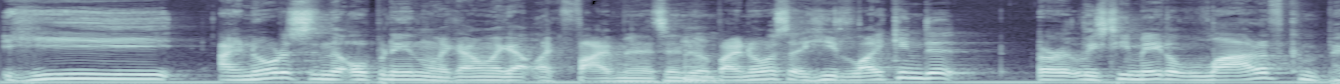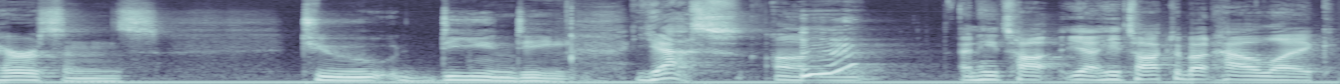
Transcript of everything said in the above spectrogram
he, I noticed in the opening, like I only got like five minutes into it, but I noticed that he likened it, or at least he made a lot of comparisons to D and D. Yes. Um, And he talked. Yeah, he talked about how like,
